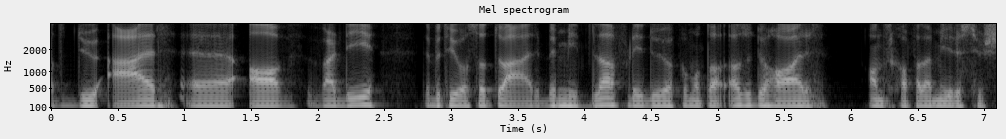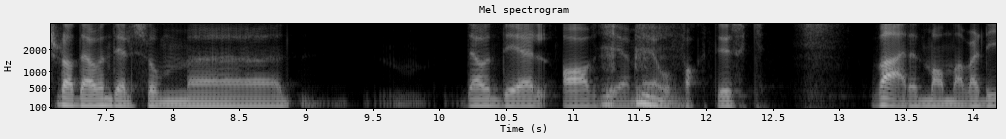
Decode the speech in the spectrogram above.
At du er eh, av verdi. Det betyr også at du er bemidla, fordi du, på en måte, altså du har anskaffa deg mye ressurser. Da. Det er jo en del som eh, Det er jo en del av det med å faktisk være en mann av verdi,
